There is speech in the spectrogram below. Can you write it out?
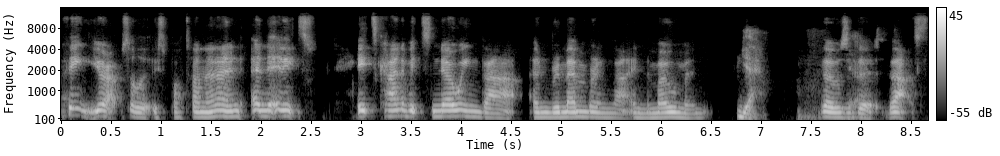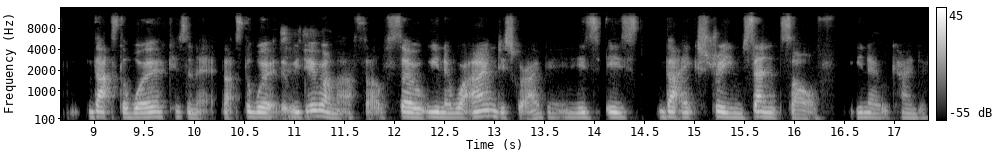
I think you're absolutely spot on, and and, and it's it's kind of it's knowing that and remembering that in the moment. Yeah, those are the that's that's the work, isn't it? That's the work that we do on ourselves. So you know what I'm describing is is that extreme sense of you know, kind of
